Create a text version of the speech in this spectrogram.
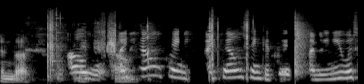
in that. Oh, I Um, don't think I don't think it's. it. I mean, you would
